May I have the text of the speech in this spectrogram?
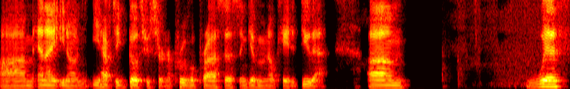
um, and I, you know, you have to go through certain approval process and give them an okay to do that. Um, with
